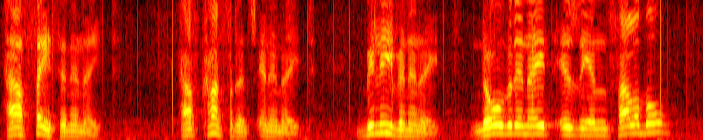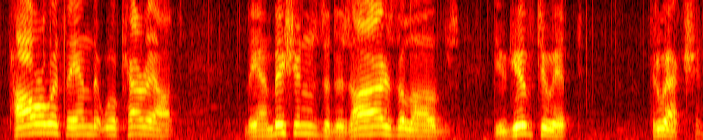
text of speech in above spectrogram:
Have faith in innate. Have confidence in innate. Believe in innate. Know that innate is the infallible power within that will carry out the ambitions, the desires, the loves you give to it through action.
